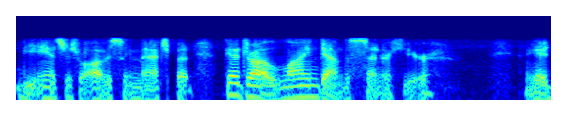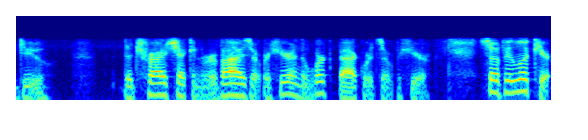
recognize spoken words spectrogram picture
the answers will obviously match, but I'm going to draw a line down the center here. I'm going to do the try, check, and revise over here, and the work backwards over here. So if we look here,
